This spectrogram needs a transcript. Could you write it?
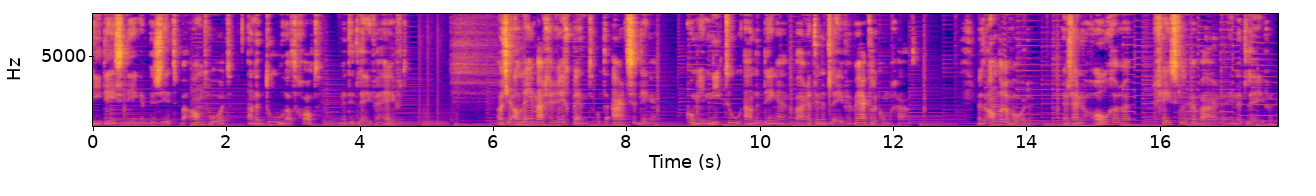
die deze dingen bezit beantwoordt aan het doel wat God met dit leven heeft. Als je alleen maar gericht bent op de aardse dingen, kom je niet toe aan de dingen waar het in het leven werkelijk om gaat. Met andere woorden, er zijn hogere geestelijke waarden in het leven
